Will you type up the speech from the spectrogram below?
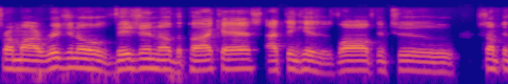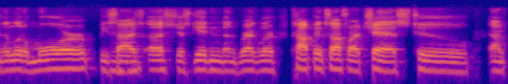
from our original vision of the podcast. I think has evolved into something a little more besides us just getting the regular topics off our chest to um,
